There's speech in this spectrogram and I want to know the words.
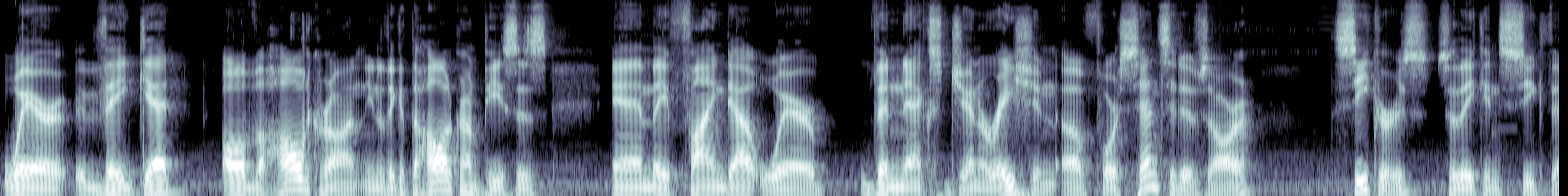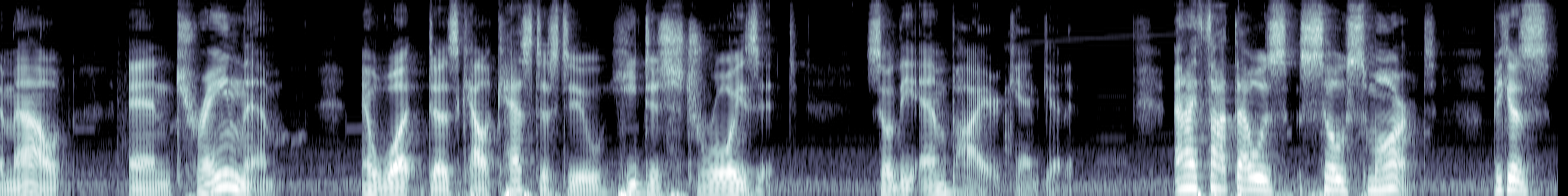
where they get all the holocron, you know, they get the holocron pieces and they find out where the next generation of force sensitives are, seekers, so they can seek them out and train them. And what does Cal Kestis do? He destroys it so the Empire can't get it. And I thought that was so smart because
